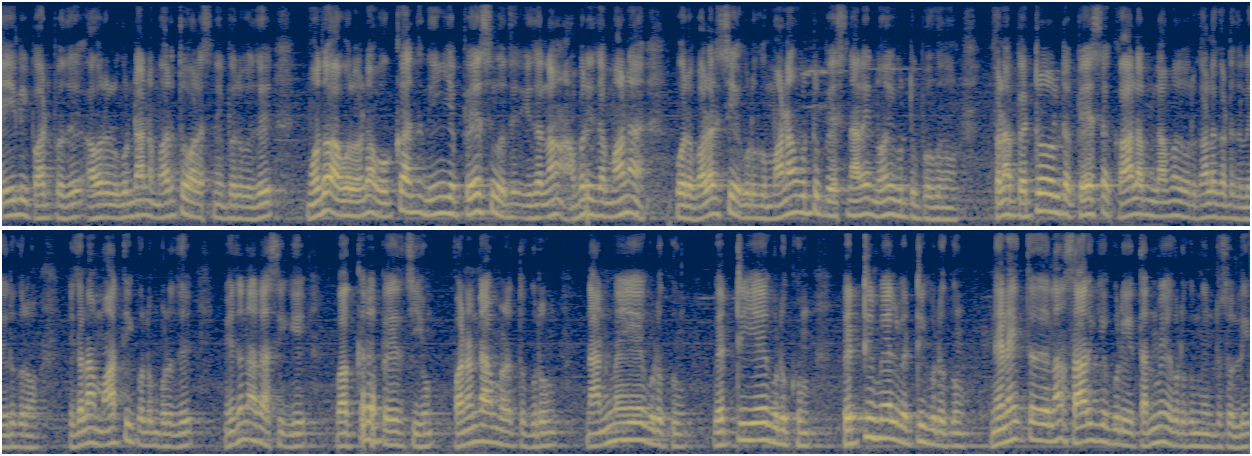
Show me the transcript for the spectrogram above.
டெய்லி பார்ப்பது அவர்களுக்கு உண்டான மருத்துவ ஆலோசனை பெறுவது முதல் அவர்களிடம் உட்கார்ந்து நீங்கள் பேசுவது இதெல்லாம் அபரிதமான ஒரு வளர்ச்சியை கொடுக்கும். மனம் விட்டு பேசினாலே நோய் விட்டு போகும். இப்போலாம் பெற்றோர்கள்ட்ட பேச காலம் இல்லாமல் ஒரு காலகட்டத்தில் இருக்கிறோம். இதெல்லாம் மாற்றி கொள்ளும் பொழுது மிதன ராசிக்கு வக்கர பயிற்சியும் பன்னெண்டாம் இடத்துக்குறும் நன்மையே கொடுக்கும் வெற்றியே கொடுக்கும் வெற்றி மேல் வெற்றி கொடுக்கும் நினைத்ததெல்லாம் சாதிக்கக்கூடிய தன்மையை கொடுக்கும் என்று சொல்லி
